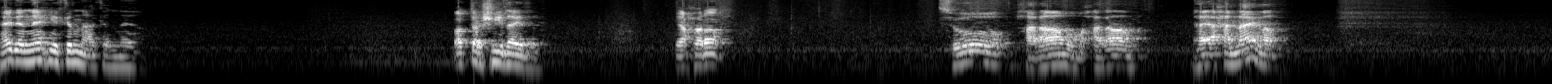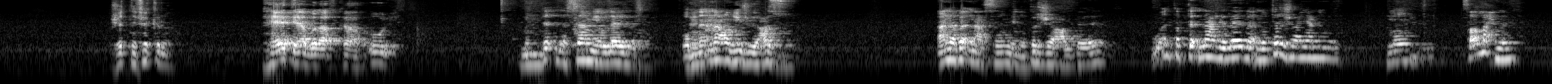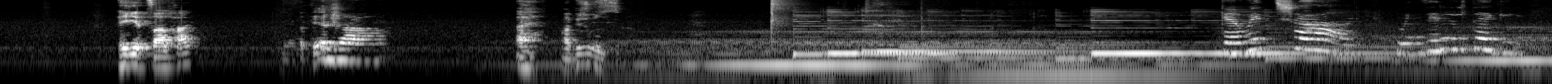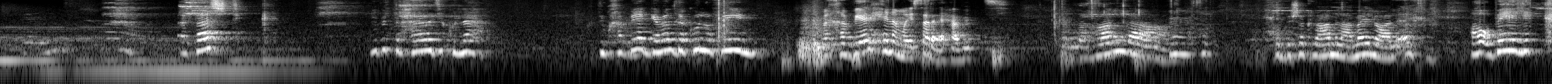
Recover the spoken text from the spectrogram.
هيدا الناحية كلنا أكلناها. وأكثر شيء ليلى. يا حرام. شو؟ حرام وما حرام. هي حناينا جتني فكرة. هات يا أبو الأفكار قول بندق لسامية وليلى وبنقنعهم يجوا يعزوا. أنا بقنع سامية إنه ترجع على البيت وأنت بتقنع لي ليلى انه ترجع يعني إنه تصالحني. هي تصالحك؟ بدي أرجع. إيه ما بيجوز كويت شعري ونزلت اجري قفشتك إيه بنت الحلاوه دي كلها. كنت مخبية الجمال ده كله فين؟ مخبياه الحين ميسره يا حبيبتي. الله هلا الحب شكله عامل عمايله على الآخر. عقبالك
